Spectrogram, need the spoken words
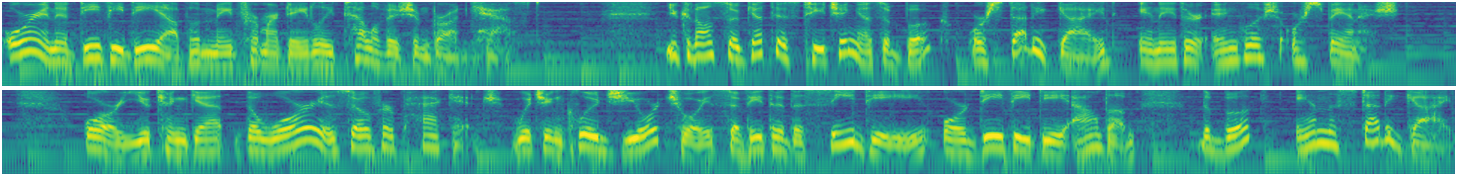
or in a DVD album made from our daily television broadcast. You can also get this teaching as a book or study guide in either English or Spanish. Or you can get the War is Over package, which includes your choice of either the CD or DVD album, the book, and the study guide.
